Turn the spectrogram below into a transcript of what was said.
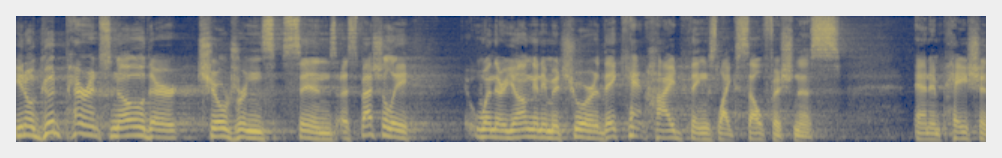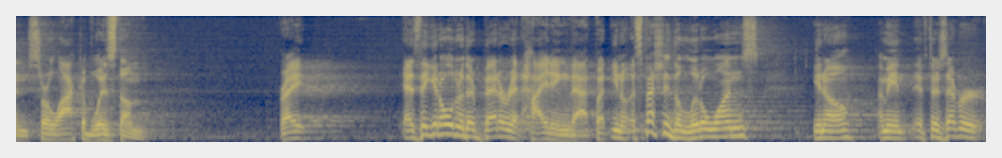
You know, good parents know their children's sins, especially when they're young and immature. They can't hide things like selfishness and impatience or lack of wisdom, right? As they get older, they're better at hiding that. But, you know, especially the little ones, you know, I mean, if there's ever,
